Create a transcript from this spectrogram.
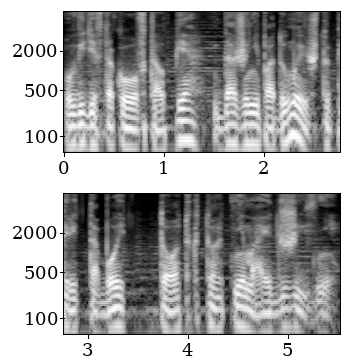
Увидев такого в толпе, даже не подумаешь, что перед тобой тот, кто отнимает жизни.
